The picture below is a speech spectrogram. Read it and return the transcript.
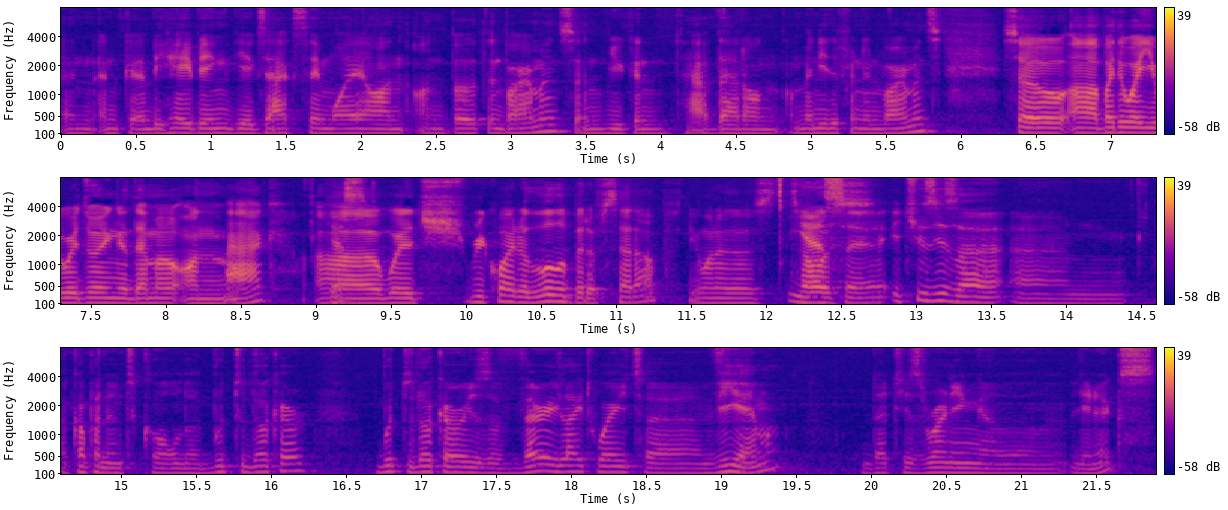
and, and behaving the exact same way on, on both environments, and you can have that on, on many different environments. So, uh, by the way, you were doing a demo on Mac, uh, Yes. which required a little bit of setup. Do you want to tell Yes, us? uh, it uses a, um, a component called Boot2Docker. Boot to Docker is a very lightweight uh, VM that is running uh, Linux,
